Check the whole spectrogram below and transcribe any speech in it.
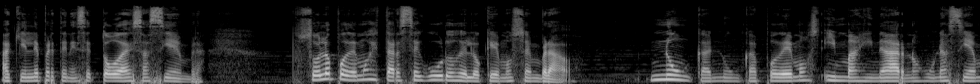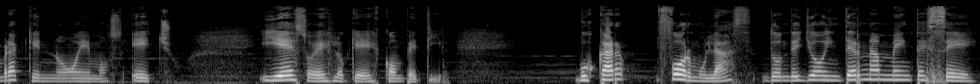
a quien le pertenece toda esa siembra. Solo podemos estar seguros de lo que hemos sembrado. Nunca, nunca podemos imaginarnos una siembra que no hemos hecho. Y eso es lo que es competir. Buscar fórmulas donde yo internamente sé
